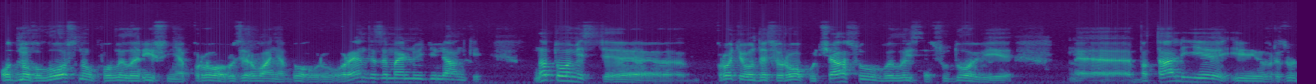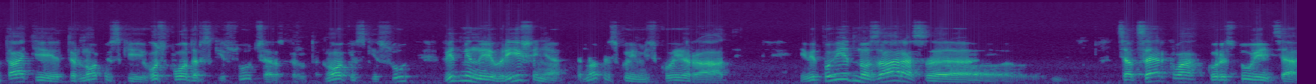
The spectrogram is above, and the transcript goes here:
одноголосно ухвалила рішення про розірвання договору оренди земельної ділянки. Натомість е, протягом десь року часу велися судові е, баталії, і в результаті Тернопільський господарський суд, ще раз кажу, Тернопільський суд відмінив рішення Тернопільської міської ради. І відповідно зараз е, ця церква користується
